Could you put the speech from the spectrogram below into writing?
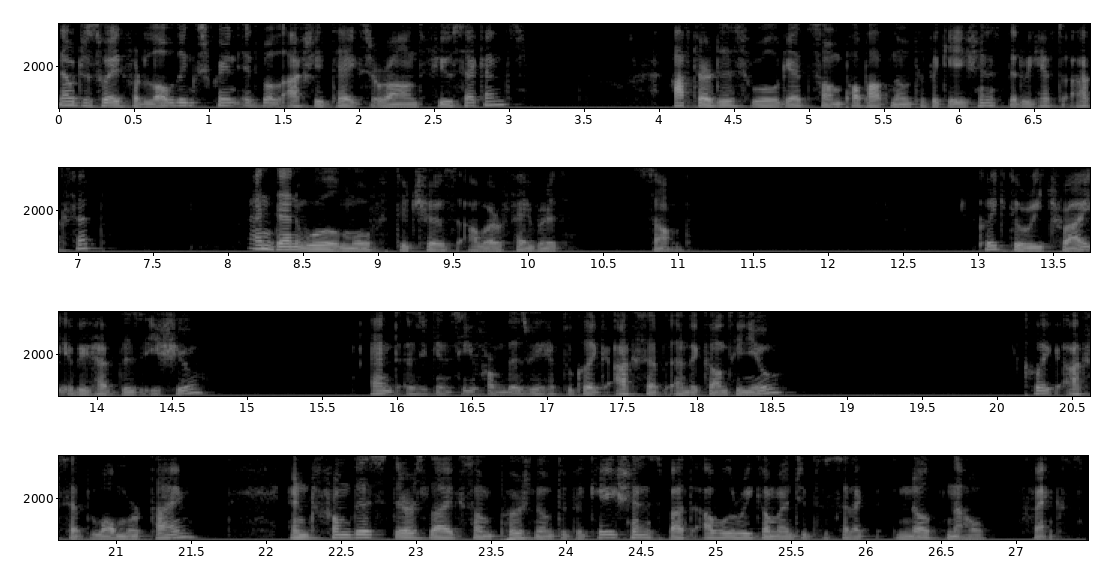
Now just wait for the loading screen. It will actually take around few seconds. After this, we'll get some pop-up notifications that we have to accept and then we'll move to choose our favorite sound. Click to retry if you have this issue. And as you can see from this, we have to click accept and continue. Click accept one more time. And from this, there's like some push notifications, but I will recommend you to select not now, thanks.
